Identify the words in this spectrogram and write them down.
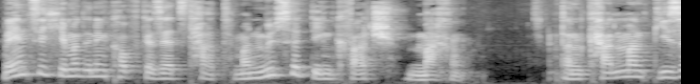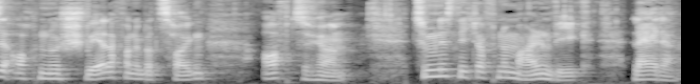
Wenn sich jemand in den Kopf gesetzt hat, man müsse den Quatsch machen, dann kann man diese auch nur schwer davon überzeugen, aufzuhören. Zumindest nicht auf normalen Weg. Leider.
